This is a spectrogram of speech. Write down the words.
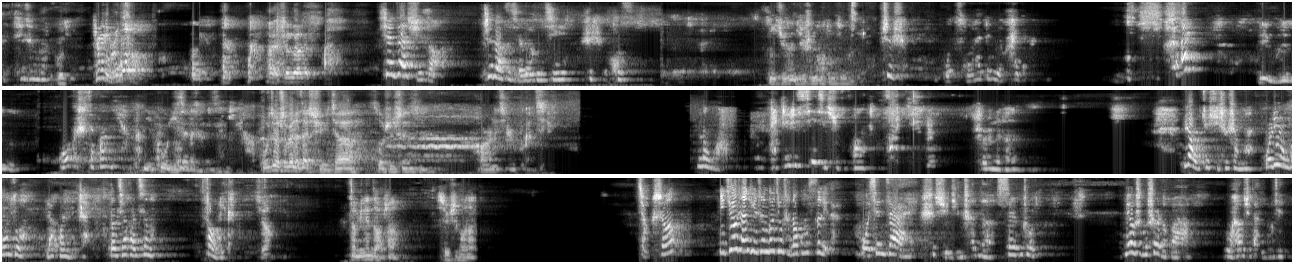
们！天生哥，回去。听不懂人话吗。哎，琛哥，现在徐总知道自己的未婚妻是什么货色。你觉得你是什么好东西吗？至少我从来都没有害过人。哎，令我认路。我可是在帮你啊！你故意在这里，不就是为了在许家坐实身份，好让那些人不敢欺负？那我还真是谢谢许总帮我这一次。说什么他的？让我去许氏上班，我利用工作来还你的债，等钱还清了，放我离开。行，那明天早上许氏报道。蒋生，你纠缠庭琛哥纠缠到公司里来？我现在是许廷琛的私人助理，没有什么事儿的话，我还要去打个文件。干！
